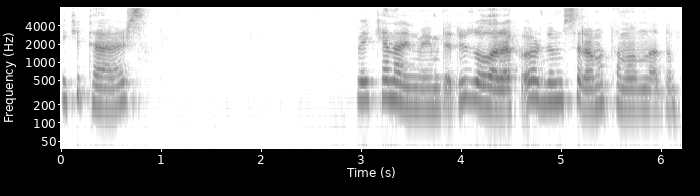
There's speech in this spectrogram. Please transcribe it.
2 ters. Ve kenar ilmeğimi de düz olarak ördüm. Sıramı tamamladım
